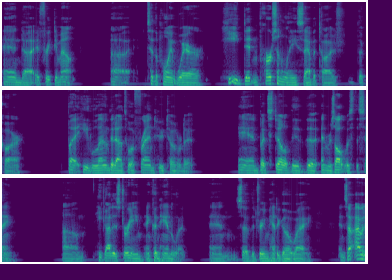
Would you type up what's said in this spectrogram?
And uh, it freaked him out uh, to the point where he didn't personally sabotage the car, but he loaned it out to a friend who totaled it. And but still, the the end result was the same. Um, he got his dream and couldn't handle it, and so the dream had to go away. And so I would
